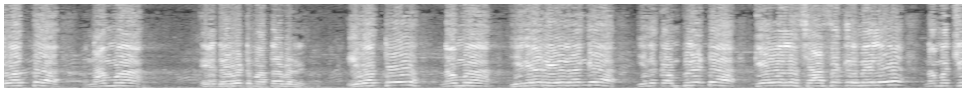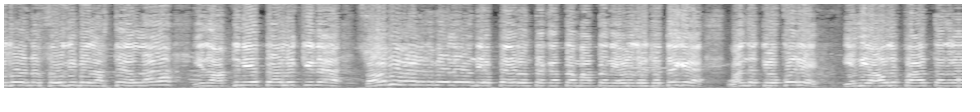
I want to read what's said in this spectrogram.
ಇವತ್ತ ನಮ್ಮ, ಏ, ದಯವಿಟ್ಟು ಮಾತಾಡ್ಬೇಡ್ರಿ. ಇವತ್ತು ನಮ್ಮ ಹಿರಿಯರು ಹೇಳ್ದಂಗ ಇದು ಕಂಪ್ಲೀಟ್ ಕೇವಲ ಶಾಸಕರ ಮೇಲೆ, ನಮ್ಮ ಚಿದುವಣ್ಣ ಸೌದಿ ಮೇಲೆ ಅಷ್ಟೇ ಅಲ್ಲ, ಇದು ಹತ್ತನೇ ತಾಲೂಕಿನ ಸ್ವಾಭಿಮಾನದ ಮೇಲೆ ಒಂದು ಎಪ್ಪ ಇರುವಂತಕ್ಕಂಥ ಮಾತನ್ನು ಹೇಳೋದ್ರ ಜೊತೆಗೆ ಒಂದು ತಿಳ್ಕೊರಿ, ಇದು ಯಾವ್ದಪ್ಪ ಅಂತಂದ್ರ,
